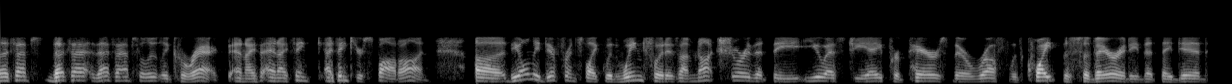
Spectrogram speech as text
that's abs- that's a- that's absolutely correct, and I and I think I think you're spot on. Uh, the only difference, like with Winged Foot, is I'm not sure that the USGA prepares their rough with quite the severity that they did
